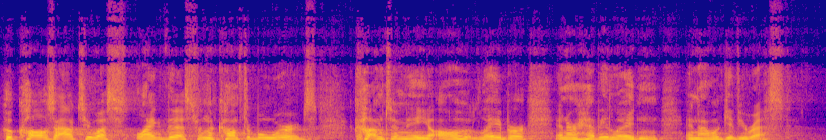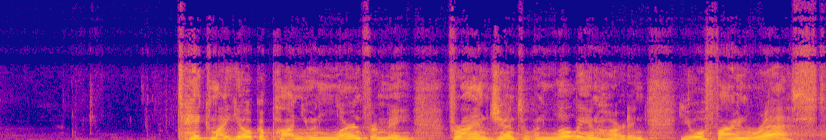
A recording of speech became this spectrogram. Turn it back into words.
who calls out to us like this from the comfortable words Come to me, all who labor and are heavy laden, and I will give you rest. Take my yoke upon you and learn from me, for I am gentle and lowly in heart, and you will find rest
